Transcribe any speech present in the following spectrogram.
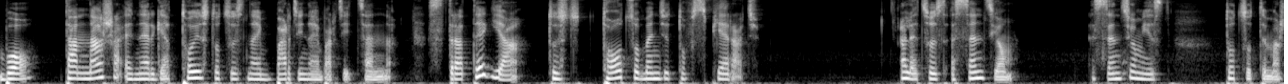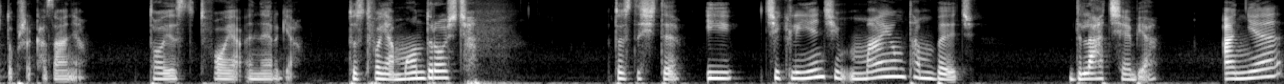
bo ta nasza energia to jest to, co jest najbardziej, najbardziej cenne. Strategia to jest to, co będzie to wspierać. Ale co jest esencją? Esencją jest to, co ty masz do przekazania. To jest Twoja energia. To jest Twoja mądrość. To jesteś Ty. I ci klienci mają tam być dla Ciebie, a nie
